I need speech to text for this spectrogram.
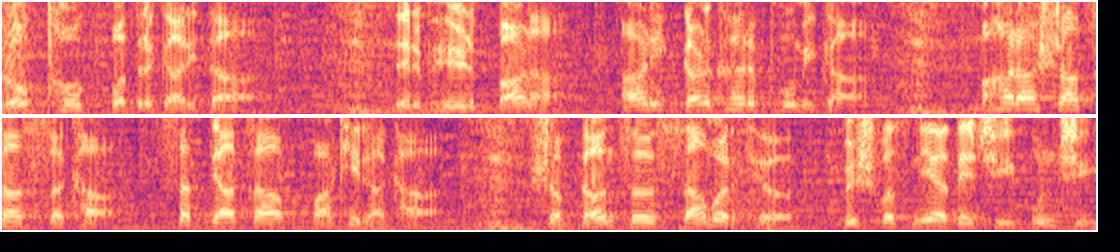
रोखोक पत्रकारिता निर्भीड बाणा आणि कणखर भूमिका महाराष्ट्राचा सखा सत्याचा पाठीराखा शब्दांचं सामर्थ्य विश्वसनीयतेची उंची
